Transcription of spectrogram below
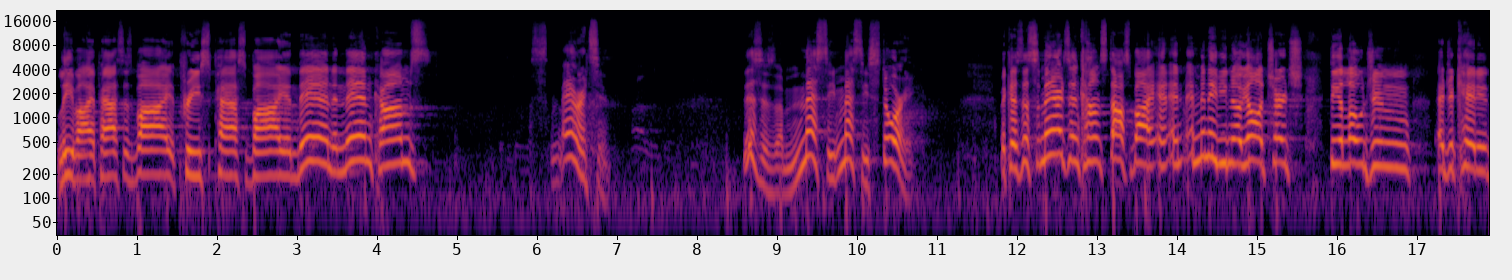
Levi passes by, priests pass by, and then, and then comes Samaritan. This is a messy, messy story. Because the Samaritan comes, stops by, and, and, and many of you know, y'all at church, theologian, educated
